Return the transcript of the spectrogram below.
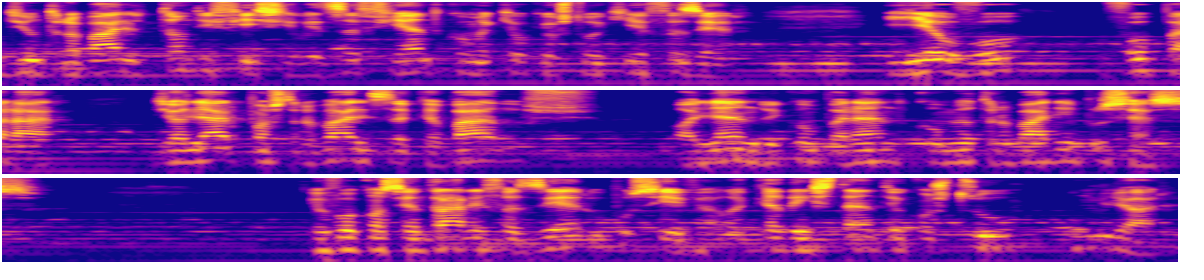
de um trabalho tão difícil e desafiante como aquilo que eu estou aqui a fazer. E eu vou vou parar de olhar para os trabalhos acabados, olhando e comparando com o meu trabalho em processo. Eu vou concentrar em fazer o possível. A cada instante eu construo o melhor.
